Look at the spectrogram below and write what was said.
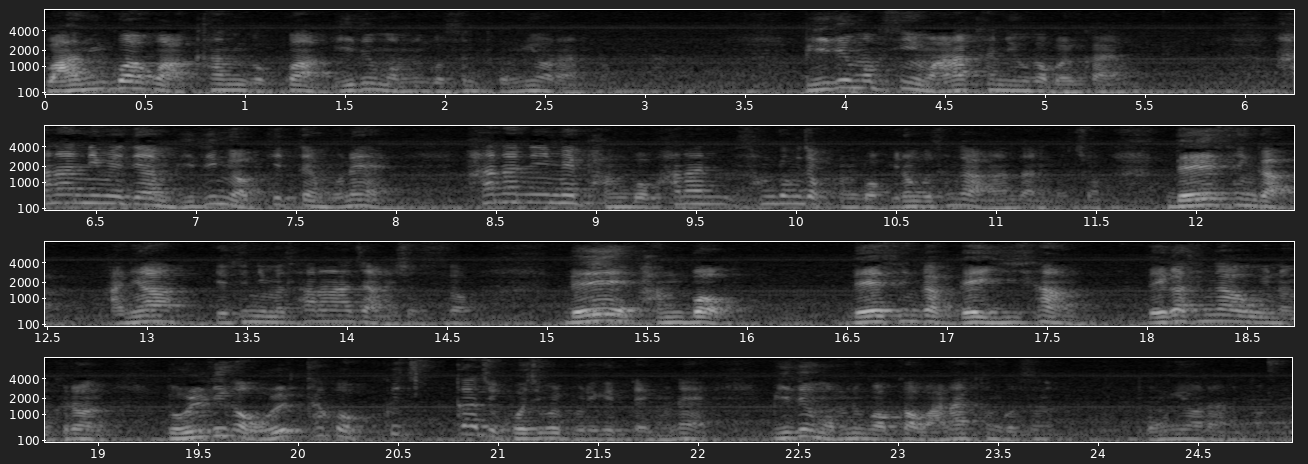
완고하고 악한 것과 믿음 없는 것은 동의어라는 겁니다. 믿음 없음이 완악한 이유가 뭘까요? 하나님에 대한 믿음이 없기 때문에 하나님의 방법, 하나님 성경적 방법 이런 거 생각 안 한다는 거죠. 내 생각 아니야 예수님은 살아나지 않으셨어. 내 방법, 내 생각, 내 이상, 내가 생각하고 있는 그런 논리가 옳다고 끝까지 고집을 부리기 때문에 믿음 없는 것과 완악한 것은 동의어라는 겁니다.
